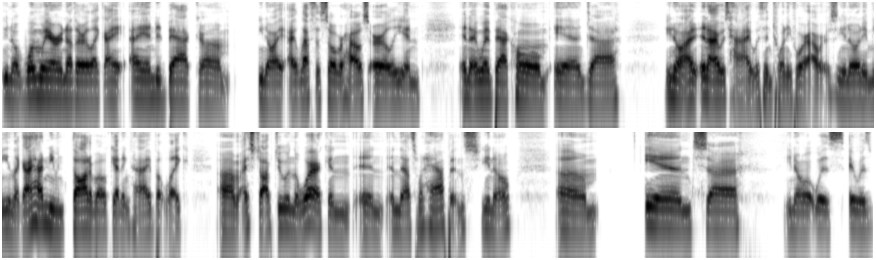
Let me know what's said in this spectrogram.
you know one way or another, like I I ended back um, you know I I left the sober house early and and I went back home and. uh you know, I and I was high within 24 hours. You know what I mean? Like I hadn't even thought about getting high, but like um, I stopped doing the work, and and and that's what happens. You know, um, and uh, you know it was it was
